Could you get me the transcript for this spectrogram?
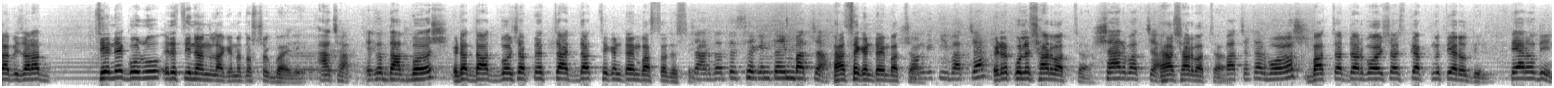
গাভী। যারা চেনে গরু এটা চিনান লাগে না দর্শক বাইরে আচ্ছা এটা দাঁত বয়স? এটা দাঁত বয়স আপনার চার দাঁত সেকেন্ড টাইম বাচ্চা দিচ্ছে চার দাঁতের সেকেন্ড টাইম বাচ্চা? হ্যাঁ সেকেন্ড টাইম বাচ্চা। সঙ্গে কি বাচ্চা? এটা কোলে সার বাচ্চা। সার বাচ্চা? হ্যাঁ সার বাচ্চা। বাচ্চাটার বয়স? বাচ্চাটার বয়স আজকে আপনার তেরো দিন। তেরো দিন?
